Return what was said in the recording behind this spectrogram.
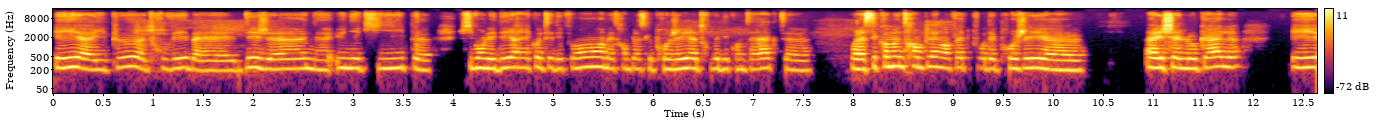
et euh, il peut trouver ben, des jeunes, une équipe qui vont l'aider à récolter des fonds, à mettre en place le projet, à trouver des contacts. voilà, c'est comme un tremplin en fait pour des projets à échelle locale et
